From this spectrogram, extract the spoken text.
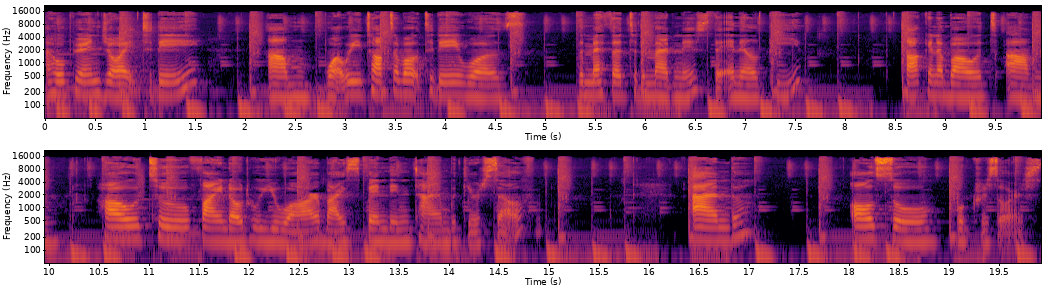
I hope you enjoyed today. Um, what we talked about today was the method to the madness, the NLP, talking about um, how to find out who you are by spending time with yourself and also book resource.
